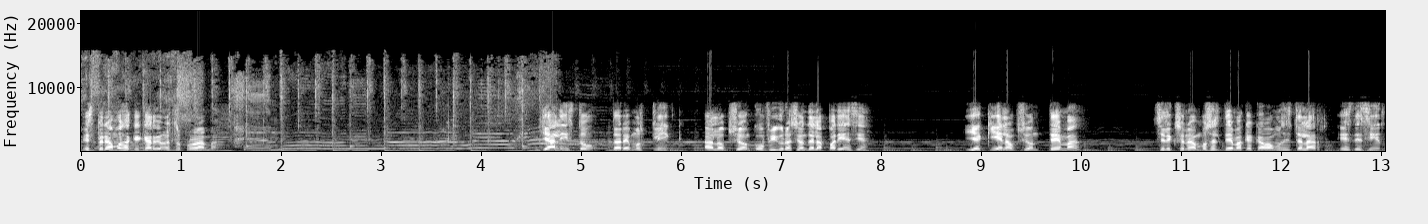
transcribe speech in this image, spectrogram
Esperamos a que cargue nuestro programa. Ya listo, daremos clic a la opción Configuración de la apariencia. Y aquí en la opción Tema, seleccionamos el tema que acabamos de instalar, es decir,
